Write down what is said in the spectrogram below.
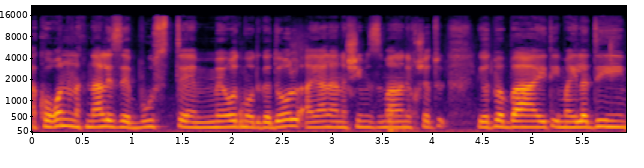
הקורונה נתנה לזה בוסט מאוד מאוד גדול. היה לאנשים זמן, אני חושבת, להיות בבית עם הילדים,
